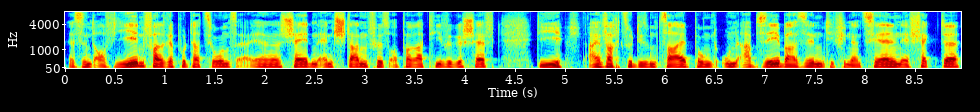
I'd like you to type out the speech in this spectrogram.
Es sind auf jeden Fall Reputationsschäden entstanden fürs operative Geschäft, die einfach zu diesem Zeitpunkt unabsehbar sind. Die finanziellen Effekte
